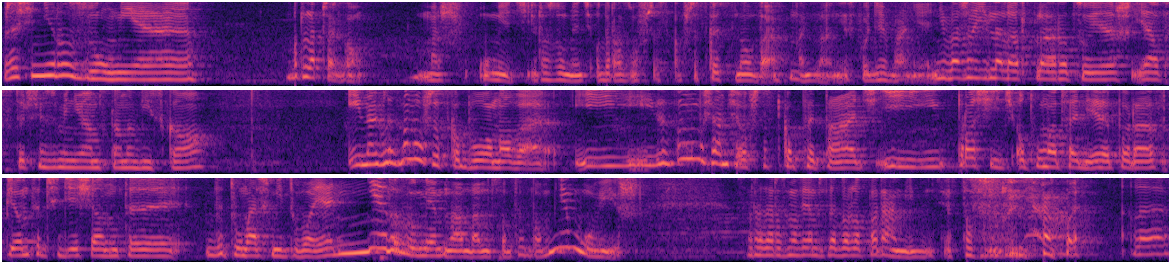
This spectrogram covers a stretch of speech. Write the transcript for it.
yy, że się nie rozumie. Bo dlaczego? Masz umieć i rozumieć od razu wszystko. Wszystko jest nowe, nagle, niespodziewanie. Nieważne ile lat pracujesz, ja w styczniu zmieniłam stanowisko i nagle znowu wszystko było nowe. I znowu musiałam się o wszystko pytać i prosić o tłumaczenie po raz piąty czy dziesiąty. Wytłumacz mi to, bo ja nie rozumiem nadal, co ty do mnie mówisz. Co prawda rozmawiam z deweloperami, więc jest to zrozumiałe, ale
